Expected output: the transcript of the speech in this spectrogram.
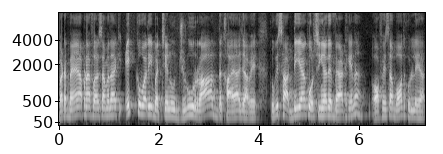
ਬਟ ਮੈਂ ਆਪਣਾ ਫਰਜ਼ ਸਮਝਦਾ ਕਿ ਇੱਕ ਵਾਰੀ ਬੱਚੇ ਨੂੰ ਜਰੂਰ ਰਾਹ ਦਿਖਾਇਆ ਜਾਵੇ, ਕਿਉਂਕਿ ਸਾਡੀਆਂ ਕੁਰਸੀਆਂ ਤੇ ਬੈਠ ਕੇ ਨਾ ਆਫਿਸ ਤਾਂ ਬਹੁਤ ਖੁੱਲੇ ਆ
